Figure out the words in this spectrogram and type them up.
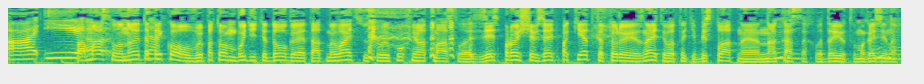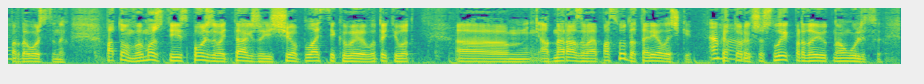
А, и, По маслу, но это да. прикол. Вы потом будете долго это отмывать, всю свою кухню от масла. Здесь проще взять пакет, который, знаете, вот эти бесплатные на кассах выдают в магазинах продовольственных. Потом вы можете использовать также еще пластиковые вот эти вот э, одноразовая посуда, тарелочки, ага. которых шашлык продают на улице кататься.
